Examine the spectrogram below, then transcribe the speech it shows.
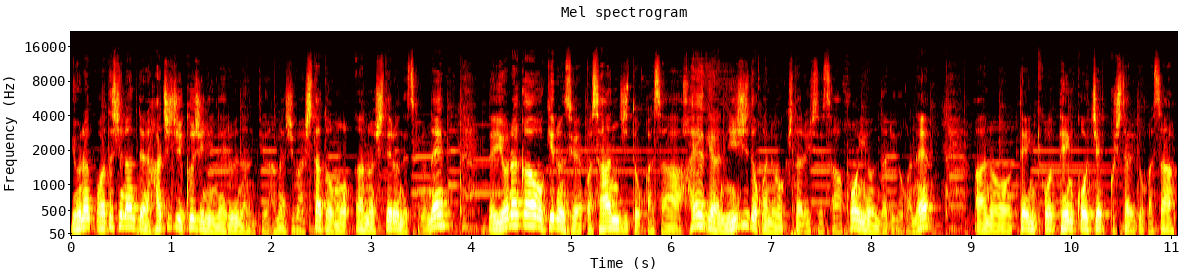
夜中私なんて8時9時に寝るなんていう話はしたと思あのしてるんですけどね。で夜中起きるんですよ。やっぱ3時とかさ早ければ2時とかに起きたりしてさ本読んだりとかね。あの天候天候チェックしたりとかさ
